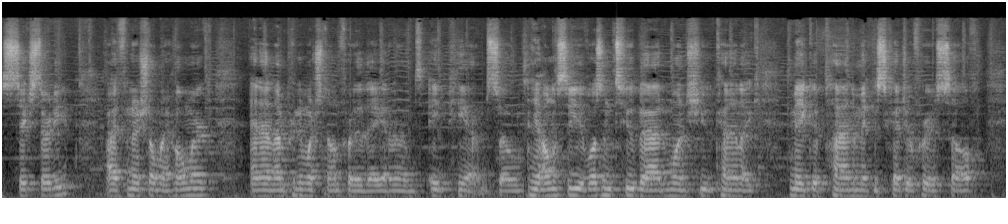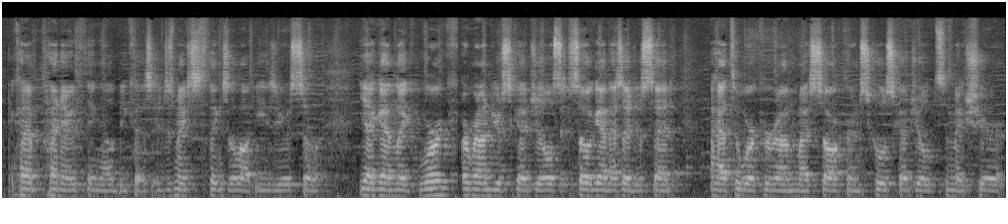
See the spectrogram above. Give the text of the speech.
6.30 I finish all my homework and then I'm pretty much done for the day at around 8 p.m. So yeah, honestly, it wasn't too bad once you kind of like make a plan and make a schedule for yourself and kind of plan everything out because it just makes things a lot easier. So yeah, again, like work around your schedules. So again, as I just said, I had to work around my soccer and school schedule to make sure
